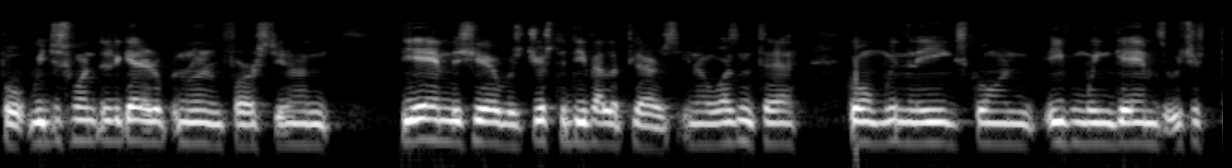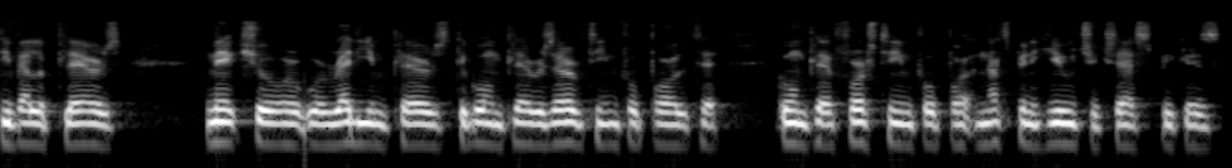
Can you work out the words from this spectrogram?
but we just wanted to get it up and running first, you know. And the aim this year was just to develop players, you know, it wasn't to go and win leagues, go and even win games. It was just develop players, make sure we're ready in players to go and play reserve team football, to go and play first team football, and that's been a huge success because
